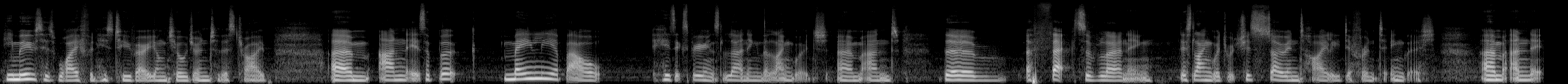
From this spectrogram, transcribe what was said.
he moves his wife and his two very young children to this tribe. Um, and it's a book mainly about his experience learning the language um, and the effects of learning this language, which is so entirely different to English. Um, and it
